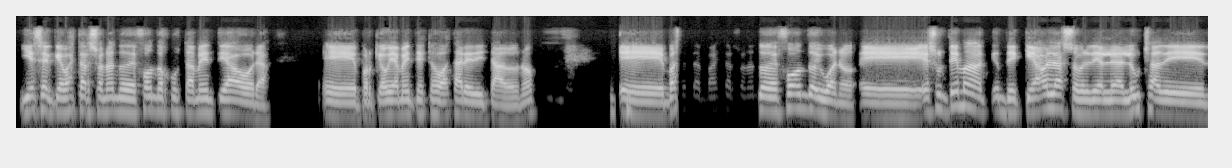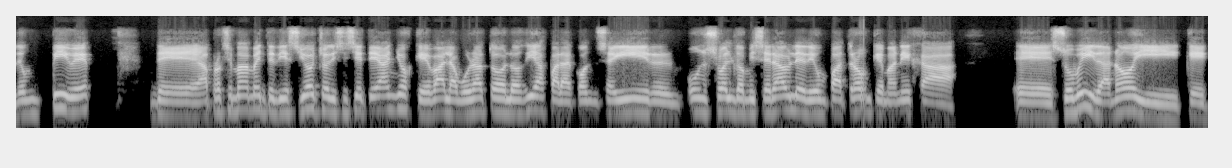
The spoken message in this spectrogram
y es el que va a estar sonando de fondo justamente ahora, eh, porque obviamente esto va a estar editado, ¿no? Eh, va, a estar, sonando de fondo y bueno, eh, es un tema de que habla sobre la lucha de, de un pibe de aproximadamente 18 o 17 años que va a laburar todos los días para conseguir un sueldo miserable de un patrón que maneja eh, su vida, ¿no? Y que,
